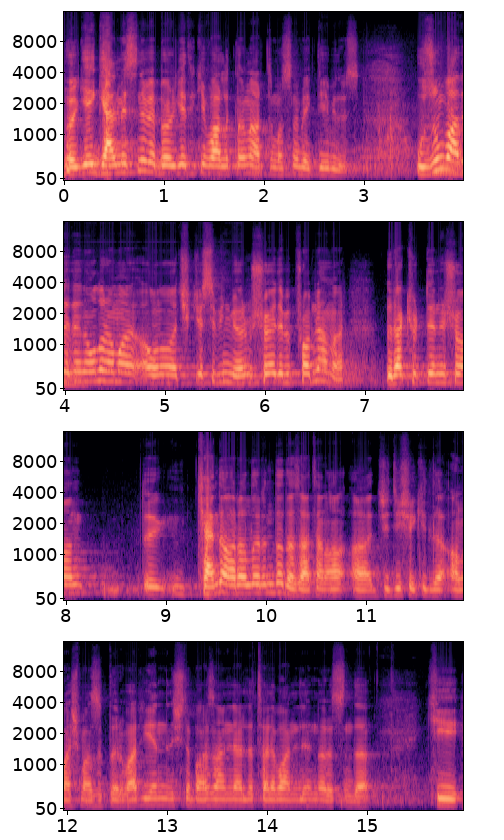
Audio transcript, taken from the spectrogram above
bölgeye gelmesini ve bölgedeki varlıklarını arttırmasını bekleyebiliriz. Uzun vadede ne olur ama onu açıkçası bilmiyorum. Şöyle de bir problem var. Irak Kürtlerinin şu an e, kendi aralarında da zaten ciddi şekilde anlaşmazlıkları var. Yeniden işte Barzanilerle Talabanilerin arasında ki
